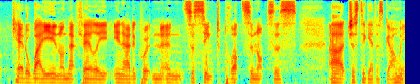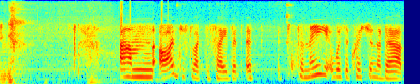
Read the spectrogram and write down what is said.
care to weigh in on that fairly inadequate and, and succinct plot synopsis uh, just to get us going? Um, I'd just like to say that it, for me, it was a question about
